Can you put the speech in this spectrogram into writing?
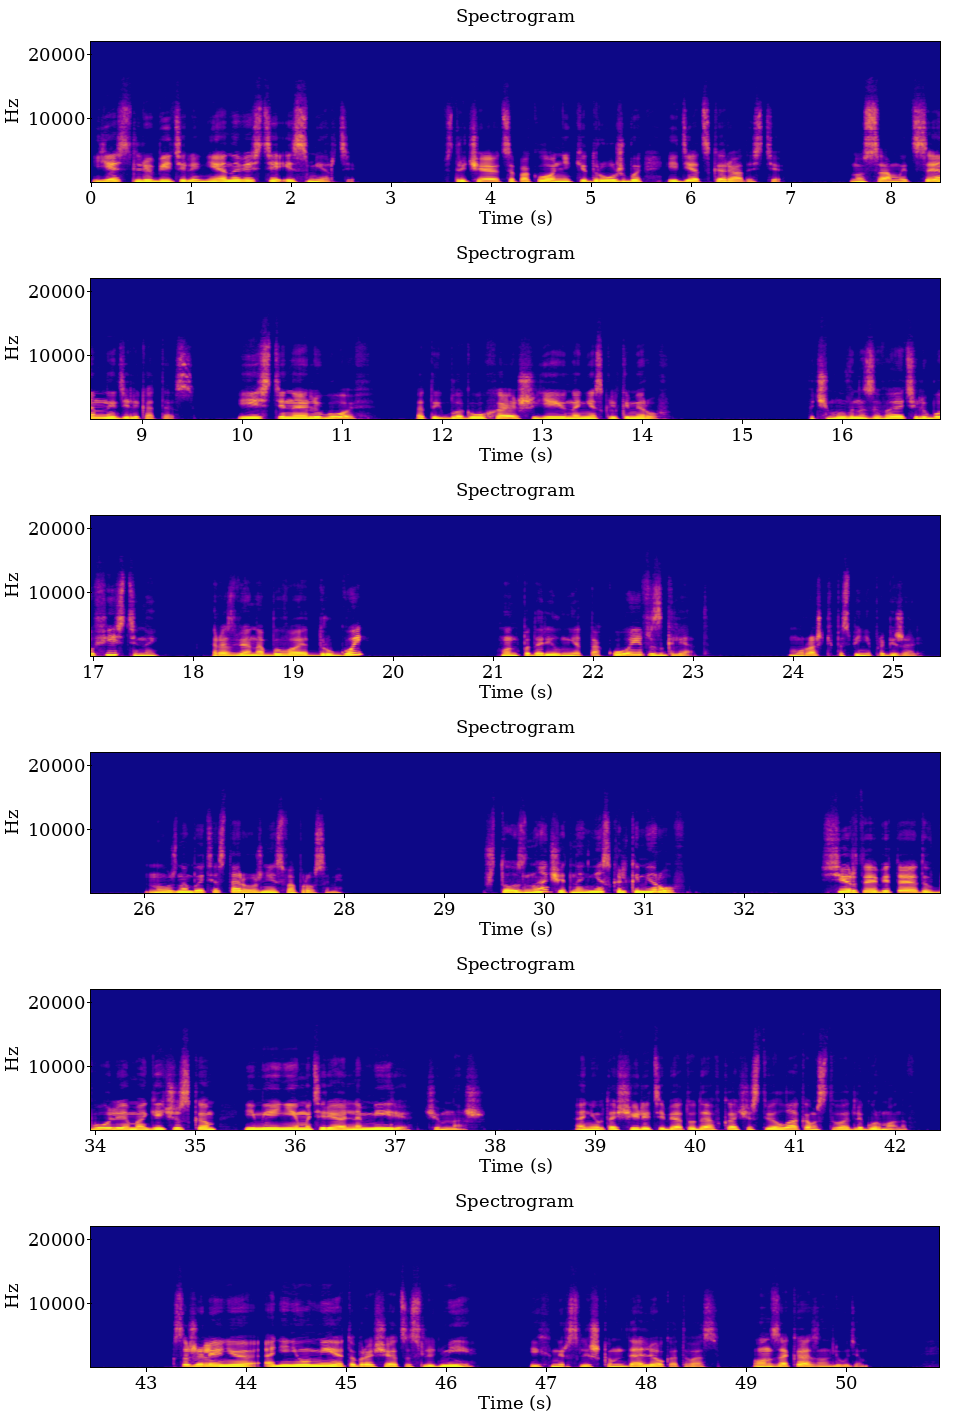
Есть любители ненависти и смерти. Встречаются поклонники дружбы и детской радости. Но самый ценный деликатес — истинная любовь, а ты благоухаешь ею на несколько миров. Почему вы называете любовь истинной? Разве она бывает другой? Он подарил мне такой взгляд. Мурашки по спине пробежали. Нужно быть осторожнее с вопросами. Что значит на несколько миров? Сирты обитают в более магическом и менее материальном мире, чем наш. Они утащили тебя туда в качестве лакомства для гурманов. К сожалению, они не умеют обращаться с людьми. Их мир слишком далек от вас. Он заказан людям.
